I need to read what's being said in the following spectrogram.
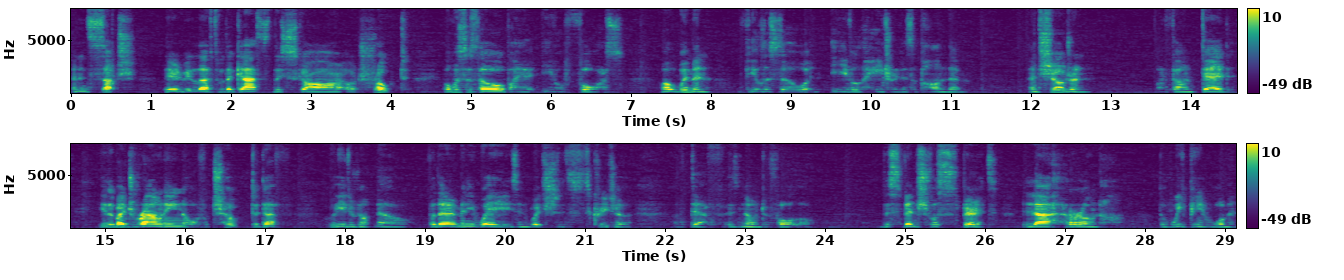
and in such they would be left with a ghastly scar or choked almost as though by an evil force, while women feel as though an evil hatred is upon them, and children are found dead either by drowning or choked to death. We do not know, but there are many ways in which this creature of death is known to follow. This vengeful spirit, La Llorona, the weeping woman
